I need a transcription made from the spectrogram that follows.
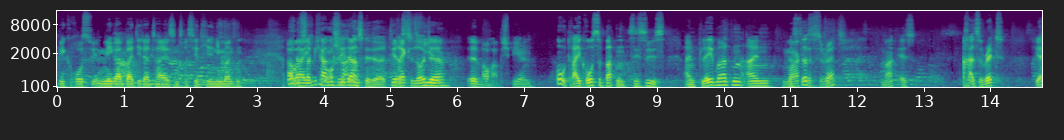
wie groß im Megabyte die Datei ist, interessiert hier niemanden. Aber Oh, das ich kann auch schon anders gehört, dass direkt die Leute, hier äh, auch abspielen. Oh, drei große Button, sie süß. Ein Play-Button, ein, Mark is Red. Mark S. Ach, also Red. Ja,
